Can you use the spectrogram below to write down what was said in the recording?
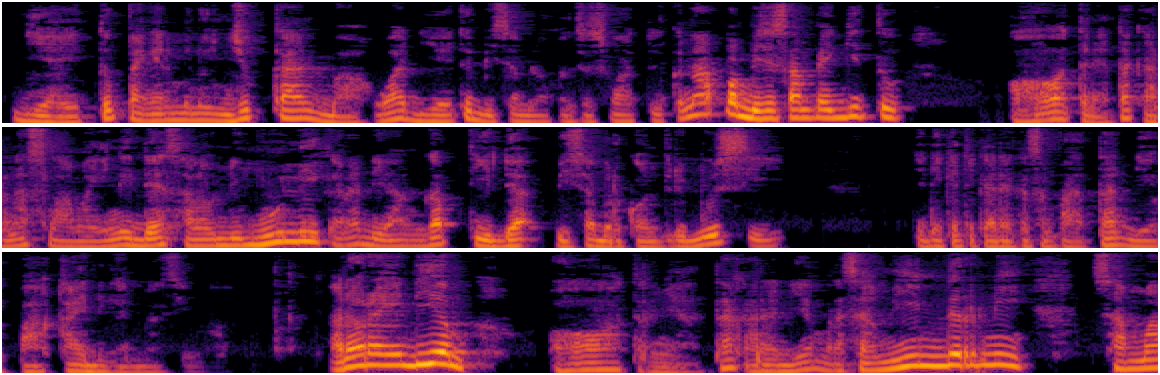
dia itu pengen menunjukkan bahwa dia itu bisa melakukan sesuatu. Kenapa bisa sampai gitu? Oh, ternyata karena selama ini dia selalu dibully karena dianggap tidak bisa berkontribusi. Jadi ketika ada kesempatan dia pakai dengan maksimal. Ada orang yang diam. Oh, ternyata karena dia merasa minder nih sama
